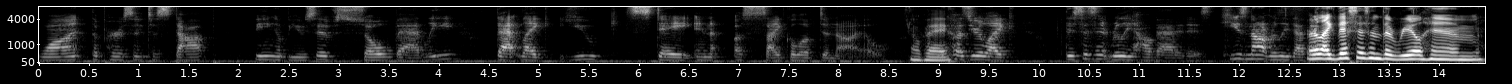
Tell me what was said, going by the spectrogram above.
want the person to stop being abusive so badly that like you stay in a cycle of denial Okay. because you're like this isn't really how bad it is he's not really that Or like this isn't the real him.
